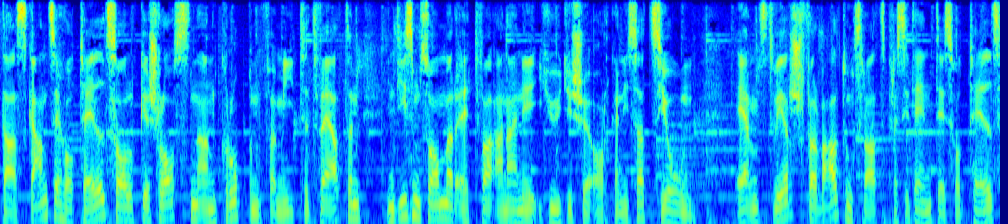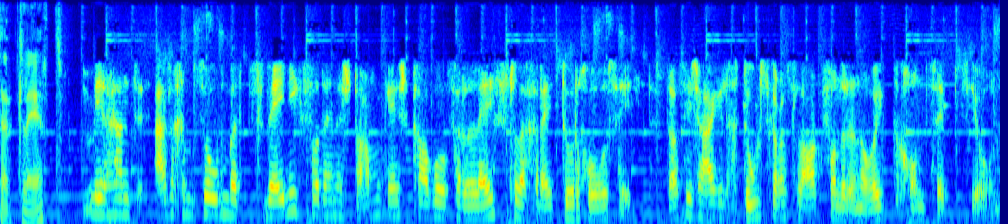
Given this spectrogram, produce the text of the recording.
Das ganze Hotel soll geschlossen an Gruppen vermietet werden, in diesem Sommer etwa an eine jüdische Organisation. Ernst Wirsch, Verwaltungsratspräsident des Hotels, erklärt, wir haben einfach im Sommer zu wenig von diesen Stammgästen gehabt, die verlässlich retour sind. Das ist eigentlich die Ausgangslage von einer neuen Konzeption.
